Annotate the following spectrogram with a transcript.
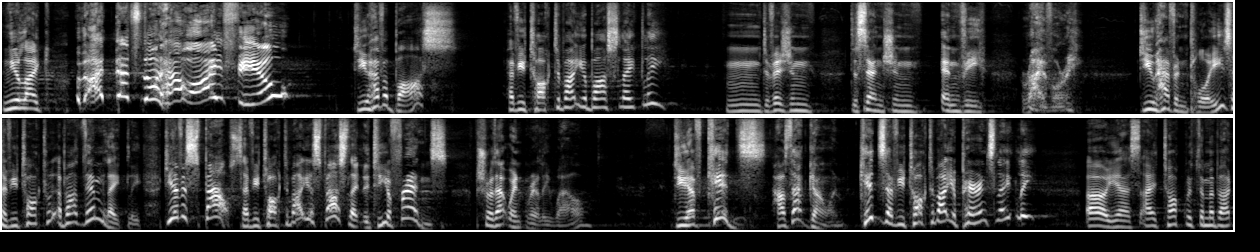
And you're like, that, that's not how I feel. Do you have a boss? Have you talked about your boss lately? Mm, division, dissension, envy, rivalry. Do you have employees? Have you talked about them lately? Do you have a spouse? Have you talked about your spouse lately to your friends? I'm sure that went really well. Do you have kids? How's that going? Kids, have you talked about your parents lately? Oh, yes, I talk with them about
